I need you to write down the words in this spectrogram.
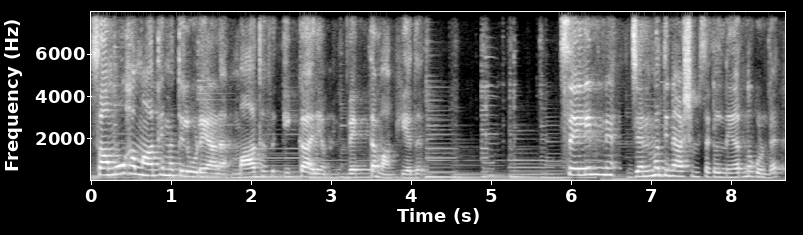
സമൂഹ മാധ്യമത്തിലൂടെയാണ് മാധവ് ഇക്കാര്യം വ്യക്തമാക്കിയത്. സെലിന് ജന്മദിനാശംസകൾ നേർന്നുകൊണ്ട്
